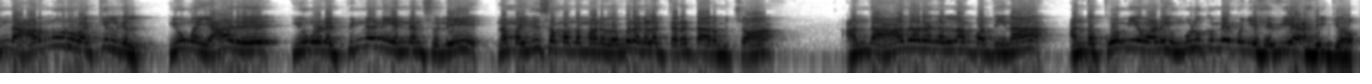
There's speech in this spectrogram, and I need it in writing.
இந்த 600 வக்கீல்கள் இவங்க யாரு? இவங்களுடைய பின்னணி என்னன்னு சொல்லி நம்ம இது சம்பந்தமான விவரங்களை திரட்ட ஆரம்பிச்சோம். அந்த ஆதாரங்கள்லாம் பாத்தீங்கன்னா அந்த கோமிய வாடகை உங்களுக்குமே கொஞ்சம் ஹெவியா அடிக்கும்.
